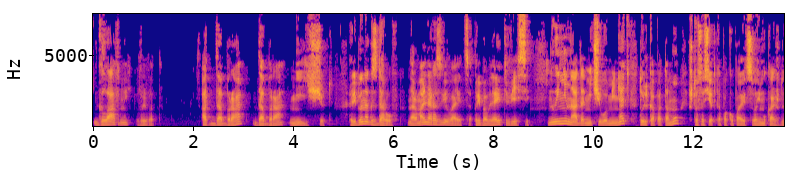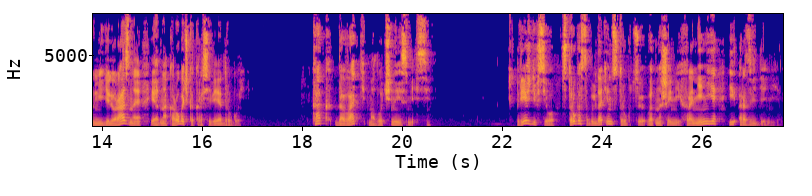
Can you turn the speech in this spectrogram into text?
Главный вывод. От добра добра не ищут. Ребенок здоров, нормально развивается, прибавляет в весе. Ну и не надо ничего менять только потому, что соседка покупает своему каждую неделю разное, и одна коробочка красивее другой. Как давать молочные смеси? Прежде всего, строго соблюдать инструкцию в отношении хранения и разведения.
